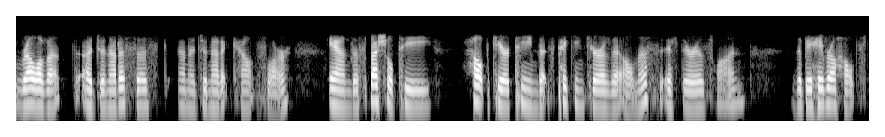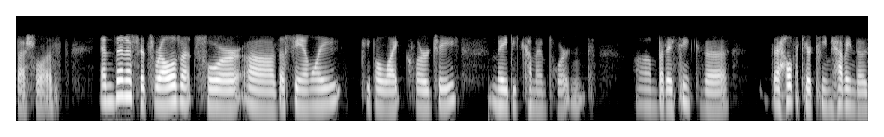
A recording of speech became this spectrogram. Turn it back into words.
relevant, a geneticist and a genetic counselor, and the specialty healthcare team that's taking care of the illness, if there is one, the behavioral health specialist. And then, if it's relevant for uh, the family, people like clergy may become important. Um, but I think the the healthcare team having those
